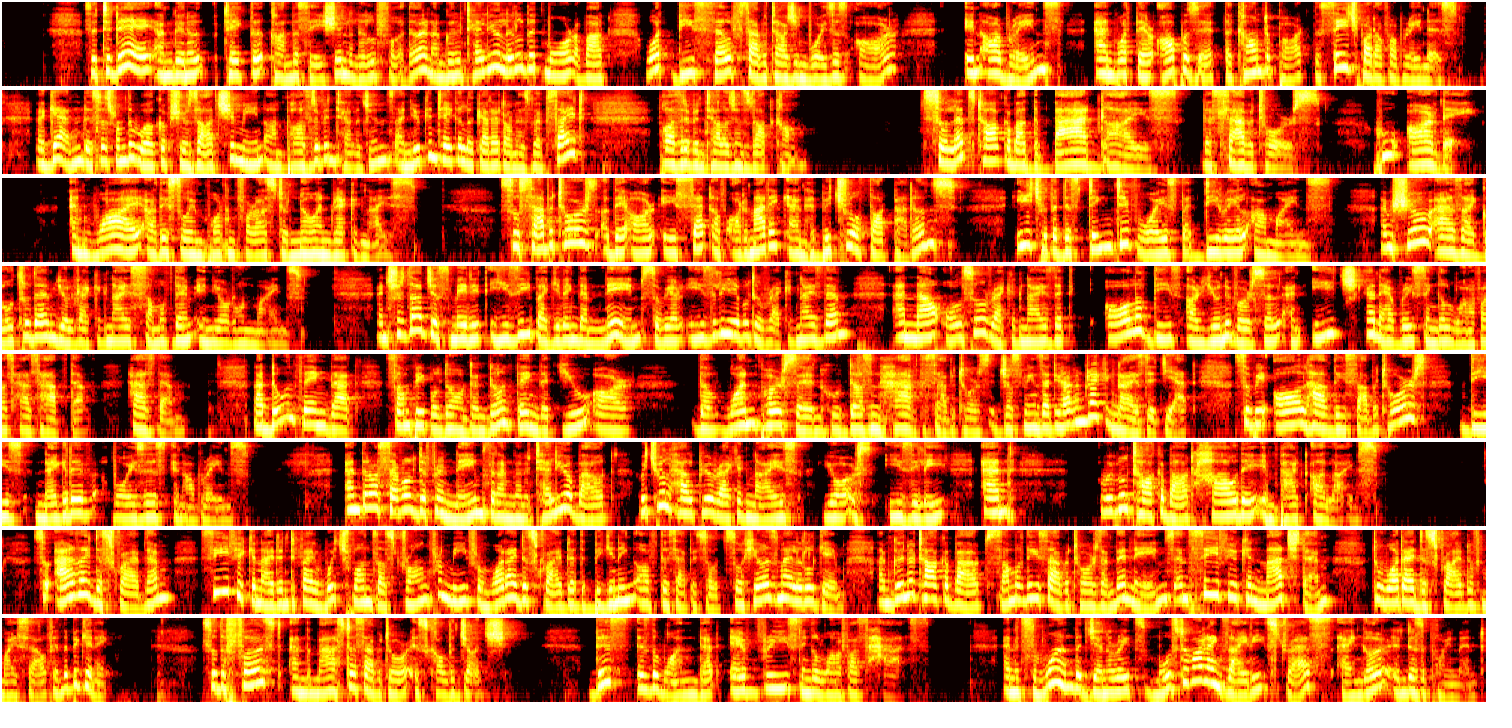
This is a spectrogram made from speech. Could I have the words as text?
So today I'm going to take the conversation a little further and I'm going to tell you a little bit more about what these self-sabotaging voices are in our brains and what their opposite, the counterpart, the sage part of our brain is. Again, this is from the work of Shirzad Chamine on positive intelligence, and you can take a look at it on his website, positiveintelligence.com. So let's talk about the bad guys the saboteurs. Who are they? And why are they so important for us to know and recognize? So saboteurs, they are a set of automatic and habitual thought patterns, each with a distinctive voice that derail our minds. I'm sure as I go through them, you'll recognize some of them in your own minds. And Shirzad just made it easy by giving them names so we are easily able to recognize them and now also recognize that all of these are universal and each and every single one of us has have them has them. Now don't think that some people don't and don't think that you are the one person who doesn't have the saboteurs. It just means that you haven't recognized it yet. So we all have these saboteurs these negative voices in our brains. And there are several different names that I'm going to tell you about, which will help you recognize yours easily and we will talk about how they impact our lives. So, as I describe them, see if you can identify which ones are strong for me from what I described at the beginning of this episode. So, here's my little game. I'm going to talk about some of these saboteurs and their names and see if you can match them to what I described of myself in the beginning. So, the first and the master saboteur is called the judge. This is the one that every single one of us has. And it's the one that generates most of our anxiety, stress, anger, and disappointment.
